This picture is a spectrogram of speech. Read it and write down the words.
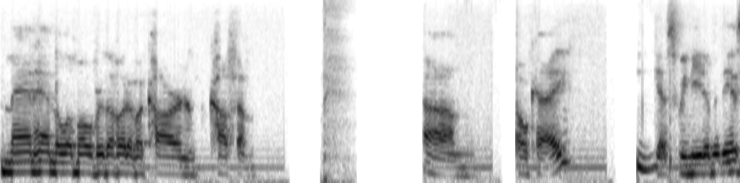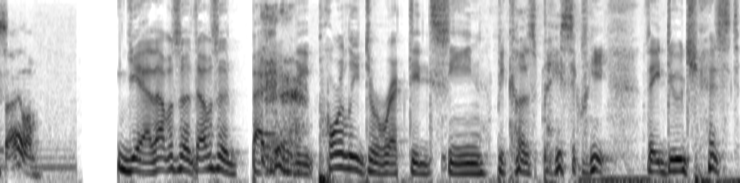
manhandle him over the hood of a car and cuff him. Um. Okay. Guess we need him in the asylum. Yeah, that was a that was a badly, poorly directed scene because basically they do just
